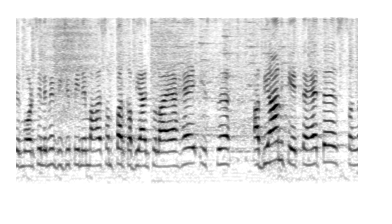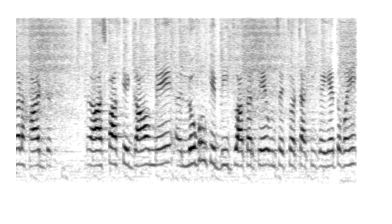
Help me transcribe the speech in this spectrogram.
सिरमौर ज़िले में बीजेपी ने महासंपर्क अभियान चलाया है। इस अभियान के तहत संगड़हाट आसपास के गाँव में लोगों के बीच जाकर के उनसे चर्चा की गई है। तो वहीं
